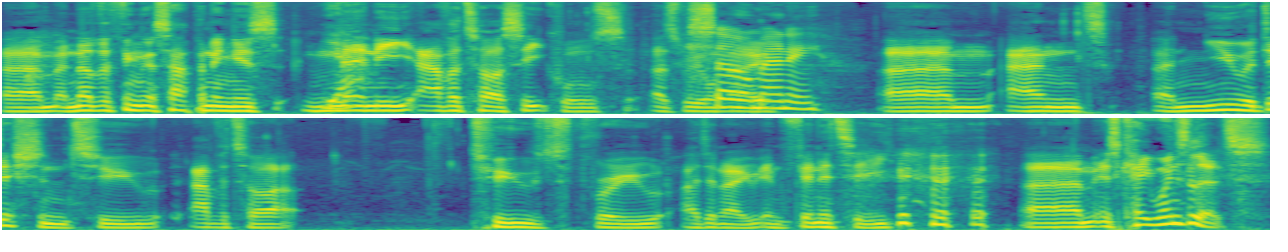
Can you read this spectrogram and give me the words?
Um, another thing that's happening is Yeah. many Avatar sequels, as we all So know. So many. Um, and a new addition to Avatar 2 through, I don't know, infinity um, is Kate Winslet.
